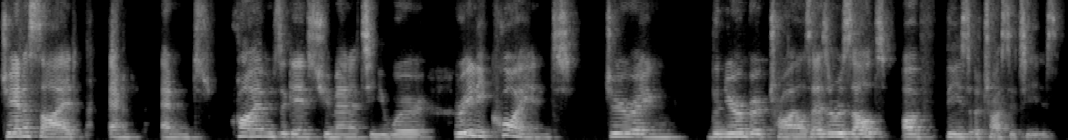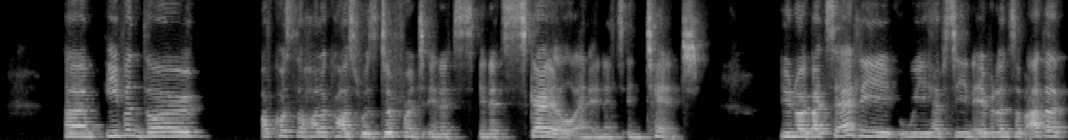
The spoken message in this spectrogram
genocide and, and crimes against humanity were really coined during the Nuremberg trials as a result of these atrocities. Um, even though, of course, the Holocaust was different in its in its scale and in its intent, you know, but sadly we have seen evidence of other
